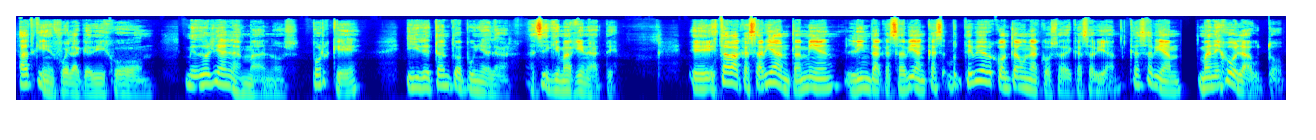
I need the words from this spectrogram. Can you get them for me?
Atkins fue la que dijo, me dolían las manos. ¿Por qué? Y de tanto apuñalar. Así que imagínate. Eh, estaba Casabian también, Linda Casabian. Cas- Te voy a contar una cosa de Casabian. Casabian manejó el auto,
